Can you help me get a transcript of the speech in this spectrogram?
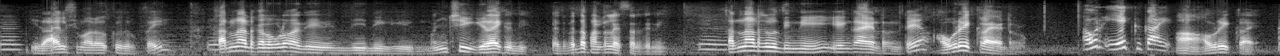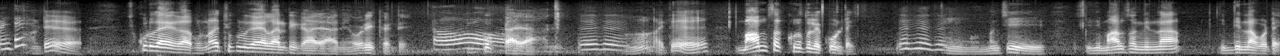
ఉమ్, ఈ రాయలసీమలోకి దొరుకుతాయి. కర్ణాటకలో కూడా అది దీనికి మంచి గిరాకీ ఉంది. పెద్ద పెద్ద పంటలు వేస్తారు దీన్ని. కర్ణాటకలో దీన్ని ఏం కాయ అంటారంటే ఔరేకాయ అంటారు. ఔర్ ఏక్ కాయ. ఔరేకాయ అంటే? అంటే చిక్కుడుకాయ కాకుండా చిక్కుడుకాయ లాంటి కాయ అని ఔరేక్ అంటే. ఇంకొక కాయ అని. అయితే మాంసకృతులు ఎక్కువ ఉంటాయి మంచి ఇది మాంసం తిన్నా ఇది తిన్నా ఒకటే.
